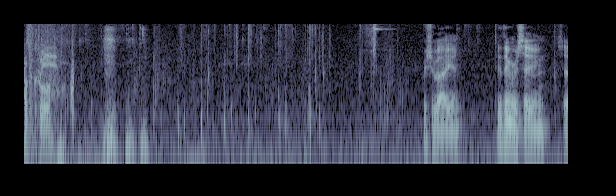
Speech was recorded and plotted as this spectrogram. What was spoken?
Oh, cool. We should buy again. They think we're saving, so.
